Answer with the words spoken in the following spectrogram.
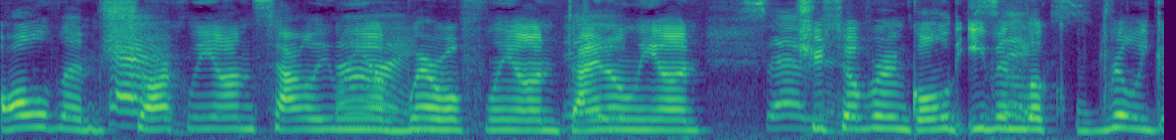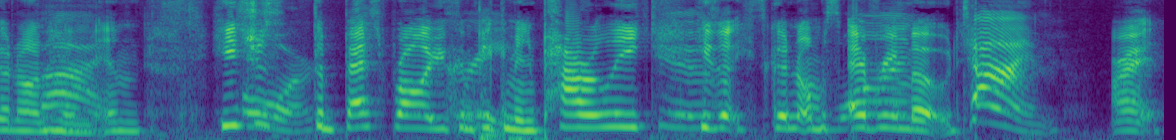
all of them: Ten, Shark Leon, Sally Leon, Werewolf Leon, Dino Leon, seven, True Silver and Gold even six, look really good on five, him, and he's four, just the best brawler. You can pick him in Power League. two, he's he's good in almost every mode. Time. All right,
